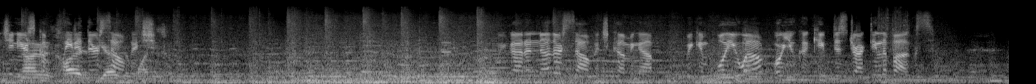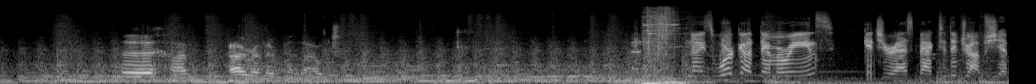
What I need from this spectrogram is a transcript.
Engineers completed their as the other salvage. We've got another salvage coming up. We can pull you out, or you could keep distracting the bugs. Uh, I'm, i rather pull out. Nice work out there, Marines. Get your ass back to the dropship.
